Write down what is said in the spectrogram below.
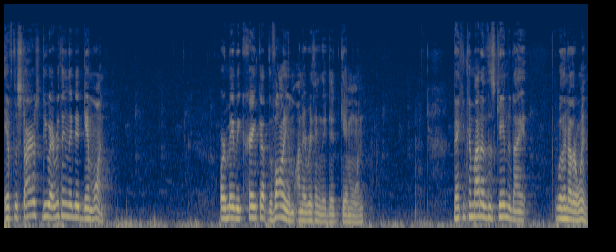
if the Stars do everything they did game one, or maybe crank up the volume on everything they did game one, they can come out of this game tonight with another win.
